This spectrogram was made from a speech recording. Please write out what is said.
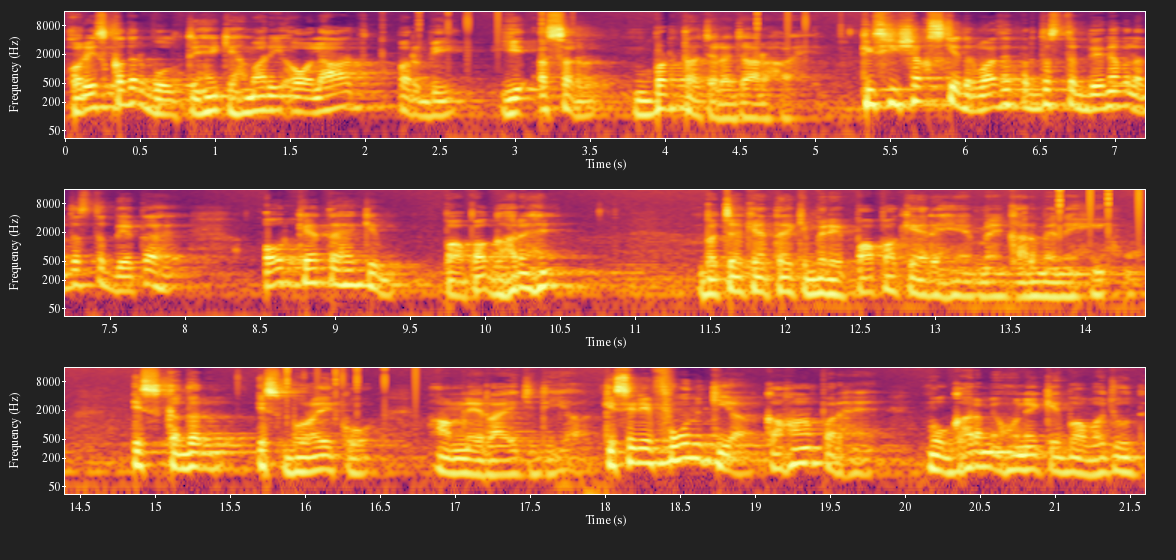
اور اس قدر بولتے ہیں کہ ہماری اولاد پر بھی یہ اثر بڑھتا چلا جا رہا ہے۔ کسی شخص کے دروازے پر دستک دینے والا دستک دیتا ہے اور کہتا ہے کہ پاپا گھر ہیں۔ بچہ کہتا ہے کہ میرے پاپا کہہ رہے ہیں، میں گھر میں نہیں ہوں۔ اس قدر اس برائی کو ہم نے رائج دیا۔ کسی نے فون کیا، کہاں پر ہیں؟ وہ گھر میں ہونے کے باوجود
